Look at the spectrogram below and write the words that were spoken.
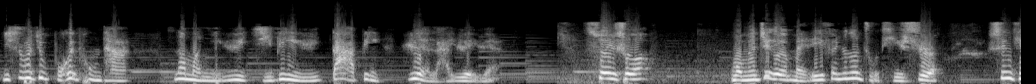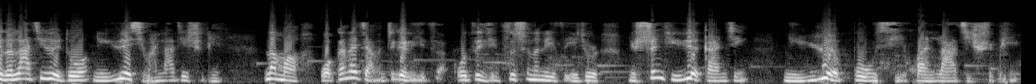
你是不是就不会碰它？那么你遇疾病与大病越来越远。所以说，我们这个每一分钟的主题是，身体的垃圾越多，你越喜欢垃圾食品。那么我刚才讲的这个例子，我自己自身的例子，也就是你身体越干净，你越不喜欢垃圾食品。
